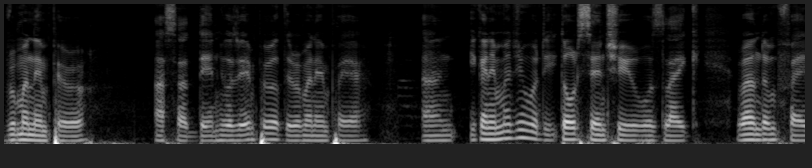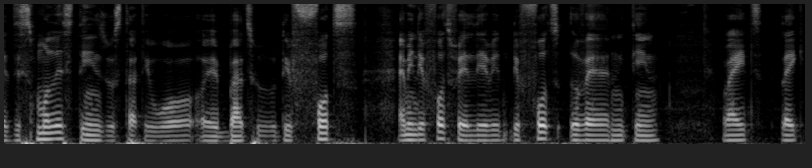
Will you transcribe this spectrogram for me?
Roman Emperor. As at then, he was the Emperor of the Roman Empire, and you can imagine what the third century was like. Random fights, the smallest things will start a war or a battle. They fought I mean, they fought for a living, they fought over anything, right? Like,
